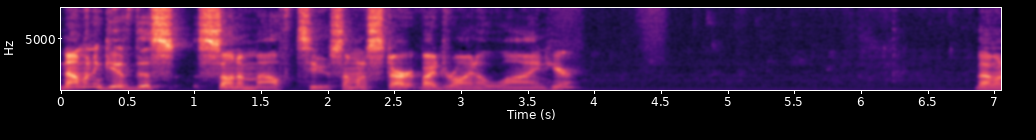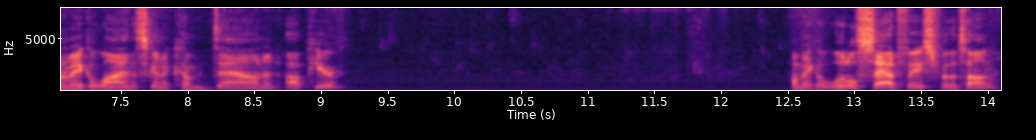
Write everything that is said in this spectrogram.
Now I'm going to give this sun a mouth too. So I'm going to start by drawing a line here. Then I'm going to make a line that's going to come down and up here. I'll make a little sad face for the tongue.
